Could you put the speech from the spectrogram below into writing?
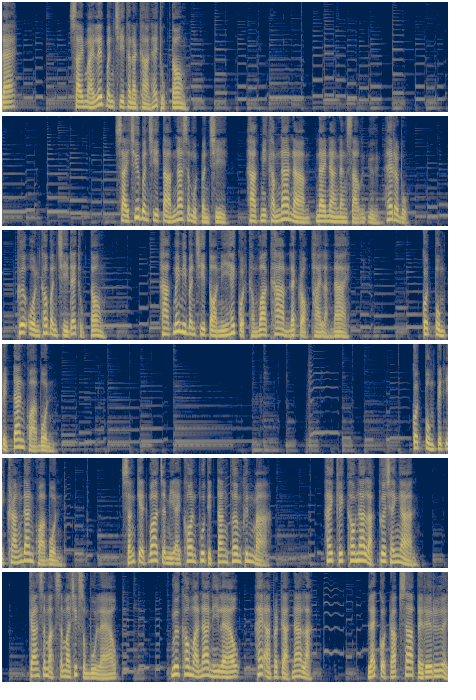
และใส่หมายเลขบัญชีธนาคารให้ถูกต้อง ใส่ชื่อบัญชีตามหน้าสมุดบัญชี หากมีคำหน้านามนายนางนางสาวอื่นๆ ให้ระบุ เพื่อโอนเข้าบัญชีได้ถูกต้อง หากไม่มีบัญชีตอนนี้ให้กดคำว่าข้ามและกรอกภายหลังได้ กดปุ่มปิดด้านขวาบน กดปุ่มปิดอีกครั้งด้านขวาบน สังเกตว่าจะมีไอคอนผู้ติดตั้งเพิ่มขึ้นมา ให้คลิกเข้าหน้าหลักเพื่อใช้งาน การสมัครสมาชิกสมบูรณ์แล้ว เมื่อเข้ามาหน้านี้แล้ว ให้อ่านประกาศหน้าหลัก และกดรับทราบไปเรื่อย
